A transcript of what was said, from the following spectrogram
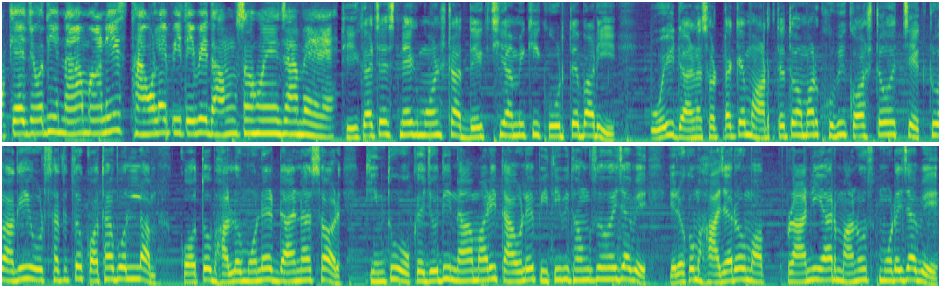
ওকে যদি না মানিস তাহলে পৃথিবী ধ্বংস হয়ে যাবে। ঠিক আছে স্নেক মনস্টার দেখছি আমি কি করতে পারি। ওই ডাইনোসরটাকে মারতে তো আমার খুবই কষ্ট হচ্ছে। একটু আগেই ওর সাথে তো কথা বললাম। কত ভালো মনের ডাইনোসর। কিন্তু ওকে যদি না মারি তাহলে পৃথিবী ধ্বংস হয়ে যাবে। এরকম হাজারো প্রাণী আর মানুষ মরে যাবে।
